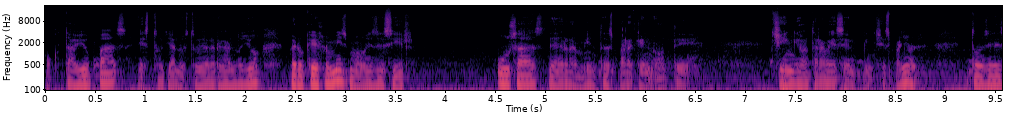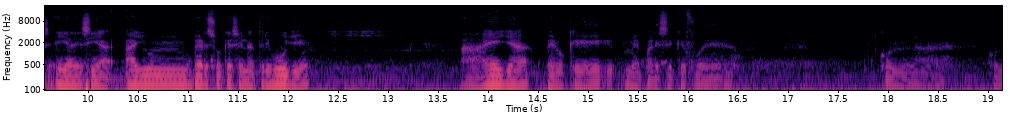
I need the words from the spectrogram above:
Octavio Paz, esto ya lo estoy agregando yo, pero que es lo mismo, es decir, usas de herramientas para que no te chingue otra vez el pinche español. Entonces ella decía, hay un verso que se le atribuye a ella, pero que me parece que fue con la, con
